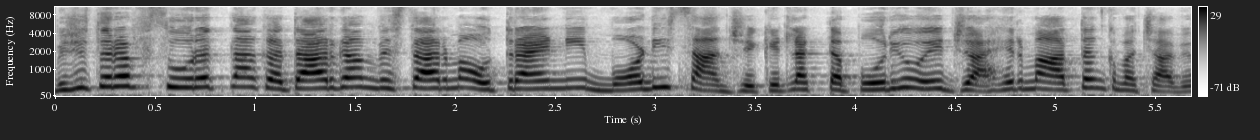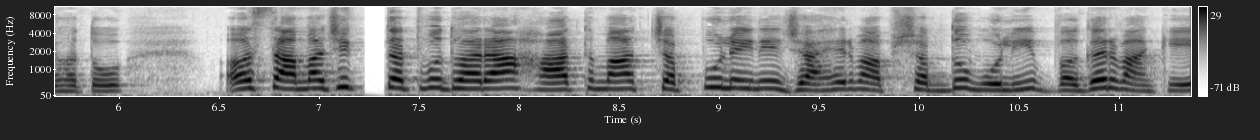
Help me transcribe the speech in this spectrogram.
બીજી તરફ સુરતના કતારગામ વિસ્તારમાં ઉત્તરાયણની મોડી સાંજે કેટલાક ટપોરીઓએ જાહેરમાં આતંક મચાવ્યો હતો. અસામાજિક તત્વો દ્વારા હાથમાં ચપ્પુ લઈને જાહેરમાં અપશબ્દો બોલી વગર વાંકે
